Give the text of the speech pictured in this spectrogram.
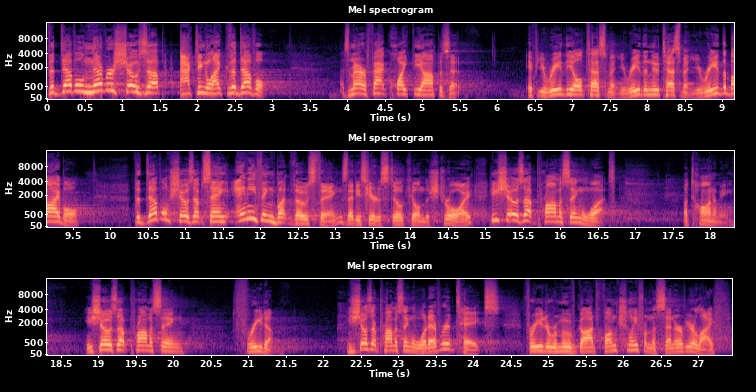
The devil never shows up acting like the devil. As a matter of fact, quite the opposite. If you read the Old Testament, you read the New Testament, you read the Bible, the devil shows up saying anything but those things that he's here to steal, kill, and destroy. He shows up promising what? Autonomy. He shows up promising freedom. He shows up promising whatever it takes for you to remove God functionally from the center of your life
